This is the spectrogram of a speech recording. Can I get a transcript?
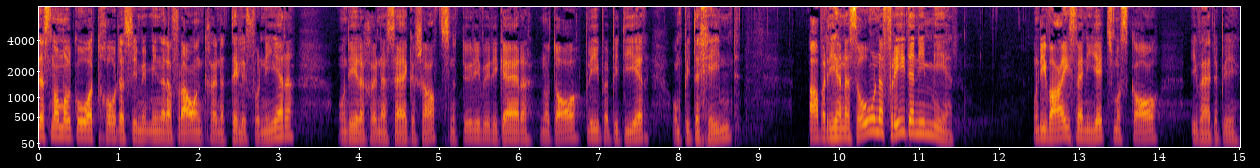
es nochmal gut kommen, dass ich mit meiner Frau telefonieren konnte und ihr können sagen, Schatz, natürlich würde ich gerne noch da bleiben bei dir und bei den Kind. Aber ich habe so einen Frieden in mir. Und ich weiß, wenn ich jetzt muss gehen, ich werde bei,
